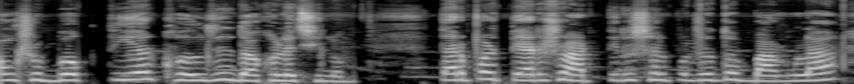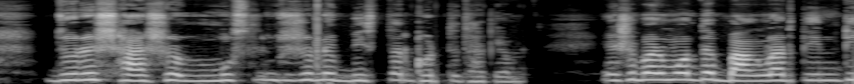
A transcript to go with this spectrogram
অংশ বক্তিয়ার খলজির দখলে ছিল। তারপর তেরোশো আটত্রিশ সাল পর্যন্ত বাংলা জুড়ে শাসন, মুসলিম শাসনের বিস্তার ঘটতে থাকে। এসবের মধ্যে বাংলার তিনটি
